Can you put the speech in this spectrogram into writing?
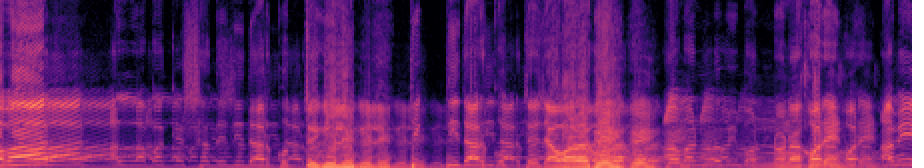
আবার আল্লাহ পাকের সাথে দিদার করতে গেলেন। ঠিক দিদার করতে যাওয়ার আগে আমার নবী বর্ণনা করেন। আমি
